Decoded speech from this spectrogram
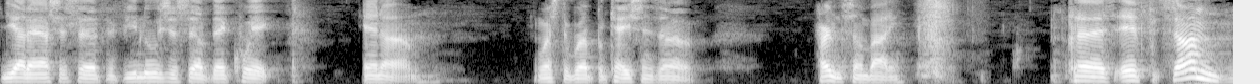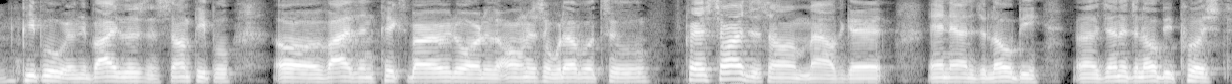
You gotta ask yourself if you lose yourself that quick and um what's the replications of hurting somebody? Because if some people and advisors and some people are advising Pittsburgh or the owners or whatever to press charges on Miles Garrett and Angelobi, uh, Jenna Ginobili pushed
